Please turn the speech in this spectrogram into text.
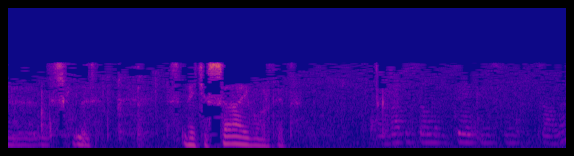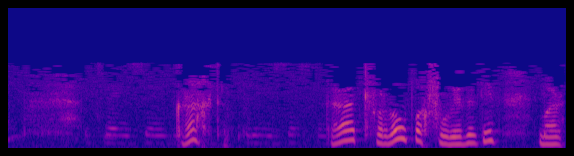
Uh, misschien is het, het is een beetje saai wordt het. En wat is dan de betekenis van getallen? Krachten. Dat voorlopig voel je het niet, maar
